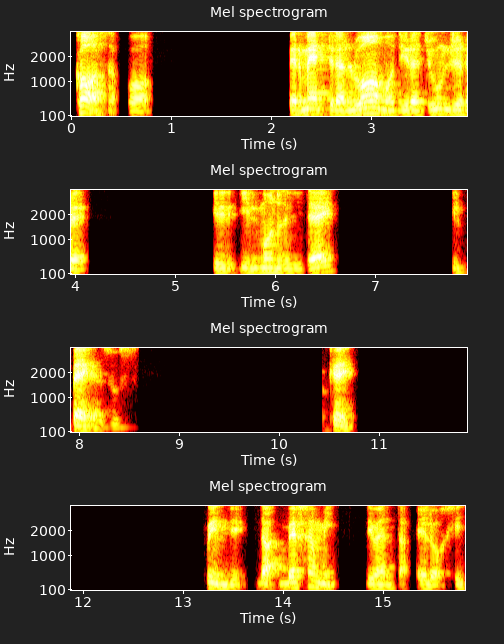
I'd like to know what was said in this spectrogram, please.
Cosa può permettere all'uomo di raggiungere il, il mondo degli dei, il Pegasus. Ok? Quindi da Behami diventa Elohim.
